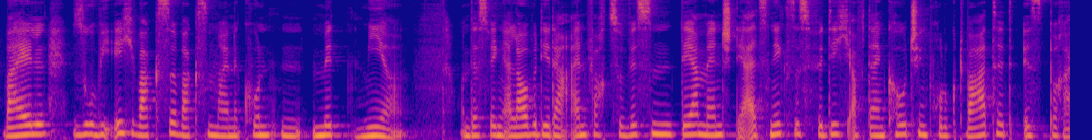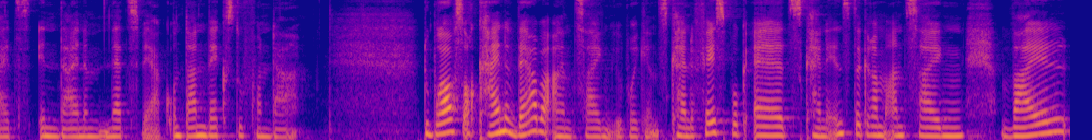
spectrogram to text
weil so wie ich wachse, wachsen meine Kunden mit mir. Und deswegen erlaube dir da einfach zu wissen, der Mensch, der als nächstes für dich auf dein Coaching-Produkt wartet, ist bereits in deinem Netzwerk und dann wächst du von da. Du brauchst auch keine Werbeanzeigen übrigens, keine Facebook-Ads, keine Instagram-Anzeigen, weil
